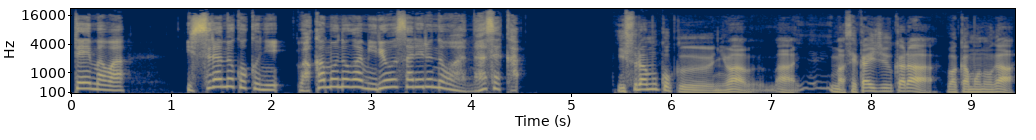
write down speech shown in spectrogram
テーマはイスラム国に若者が魅了されるのはなぜか。イスラム国には、まあ、今世界中から若者が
